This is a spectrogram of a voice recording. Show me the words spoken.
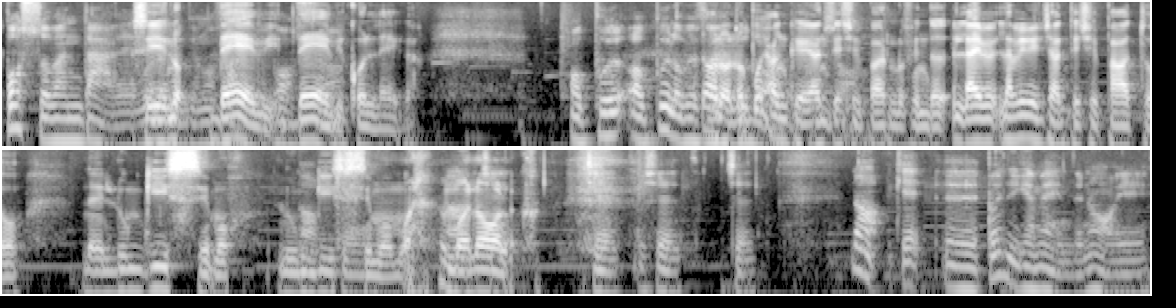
posso vantare? Sì, no, devi, fatto, devi, collega. Oppure, oppure lo puoi No, fare no, tu non puoi anche non so. anticiparlo fin da... L'avevi già anticipato nel lunghissimo, lunghissimo Ok. mo- Ah, monologo. Certo, certo, certo. No, che eh, praticamente noi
